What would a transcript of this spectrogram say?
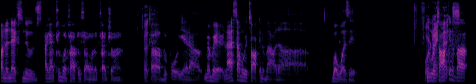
on the next news, I got two more topics I want to touch on Okay. uh, before we head out. Remember last time we were talking about uh, what was it? we were talking mechs. about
